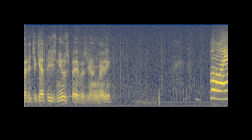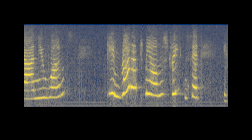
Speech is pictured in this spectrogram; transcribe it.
Where did you get these newspapers, young lady? Boy I knew once came right up to me on the street and said, if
